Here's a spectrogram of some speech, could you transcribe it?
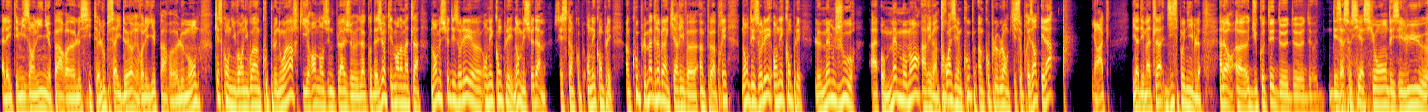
Elle a été mise en ligne par euh, le site Loopsider et relayée par euh, Le Monde. Qu'est-ce qu'on y voit? On y voit un couple noir qui rentre dans une plage de la Côte d'Azur qui demande un matelas. Non, monsieur, désolé, euh, on est complet. Non, messieurs, dames, c'est un couple, on est complet. Un couple maghrébin qui arrive un peu après. Non, désolé, on est complet. Le même jour, au même moment arrive un troisième couple, un couple blanc qui se présente. Et là, miracle, il y a des matelas disponibles. Alors, euh, du côté de, de, de, des associations, des élus euh,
